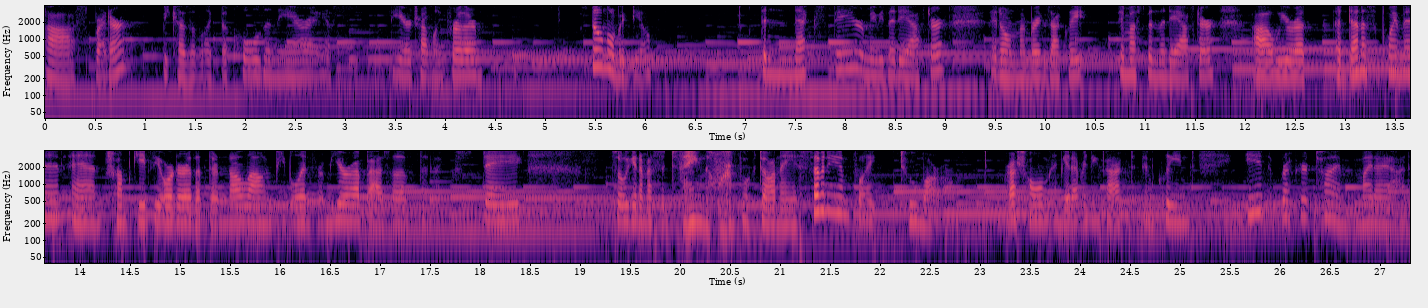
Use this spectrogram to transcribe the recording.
uh, spreader because of like the cold in the air, I guess, the air traveling further. Still no big deal. The next day, or maybe the day after, I don't remember exactly, it must have been the day after, uh, we were at a dentist appointment, and Trump gave the order that they're not allowing people in from Europe as of the next day. So we get a message saying that we're booked on a 7 a.m. flight tomorrow. We rush home and get everything packed and cleaned in record time, might I add.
